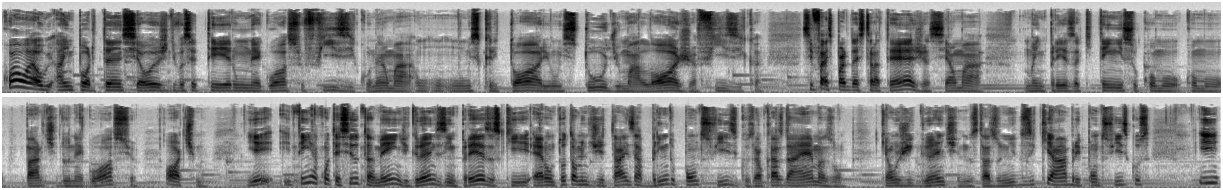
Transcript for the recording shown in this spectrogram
qual é a importância hoje de você ter um negócio físico, né? Uma, um, um, escritório, um estúdio, uma loja física? Se faz parte da estratégia, se é uma, uma empresa que tem isso como, como parte do negócio, ótimo. E, e, tem acontecido também de grandes empresas que eram totalmente digitais abrindo pontos físicos. É o caso da Amazon, que é um gigante nos Estados Unidos e que abre pontos físicos. E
